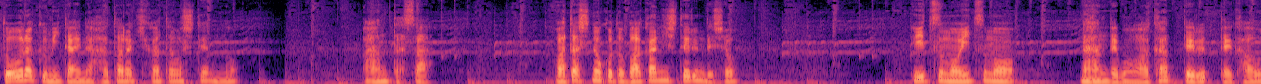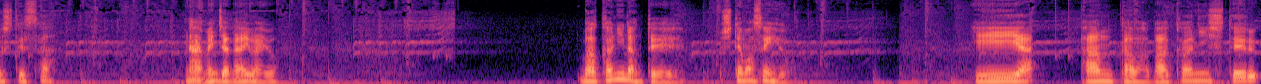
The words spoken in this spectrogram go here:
道楽みたいな働き方をしてんの。あんたさ私のことバカにしてるんでしょ？いつもいつも何でも分かってるって顔してさなめんじゃないわよ。バカになんてしてませんよ。いいやあんたはバカにしてる。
